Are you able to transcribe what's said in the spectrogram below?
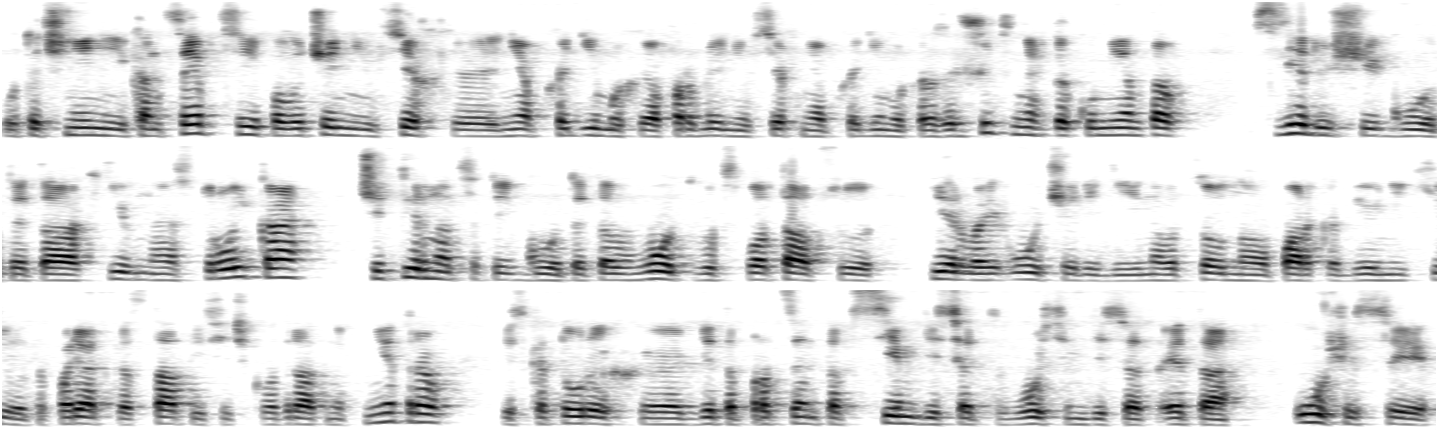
уточнении концепции, получении всех необходимых и оформлении всех необходимых разрешительных документов. Следующий год это активная стройка, 2014 год это ввод в эксплуатацию первой очереди инновационного парка Hill. Это порядка 100 тысяч квадратных метров, из которых э, где-то процентов 70-80 это офисы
